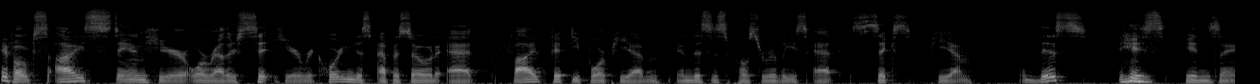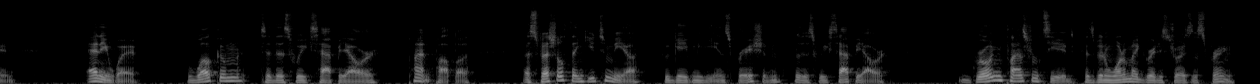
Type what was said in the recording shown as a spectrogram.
Hey folks, I stand here or rather sit here recording this episode at 5:54 p.m. and this is supposed to release at 6 p.m. This is insane. Anyway, welcome to this week's happy hour, Plant Papa. A special thank you to Mia who gave me the inspiration for this week's happy hour. Growing plants from seed has been one of my greatest joys this spring.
